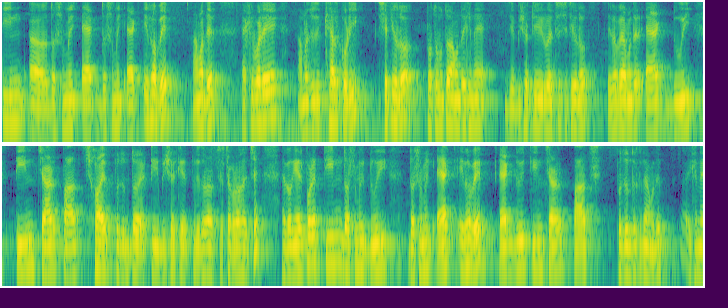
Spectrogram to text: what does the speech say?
তিন দশমিক এক দশমিক এক এভাবে আমাদের একেবারে আমরা যদি খেয়াল করি, সেটি হলো প্রথমত আমাদের এখানে যে বিষয়টি রয়েছে সেটি হলো, এভাবে আমাদের এক, দুই, তিন, চার, পাঁচ, ছয় পর্যন্ত একটি বিষয়কে তুলে ধরার চেষ্টা করা হয়েছে এবং এরপরে তিন দশমিক দুই, দশমিক এক, এভাবে এক, দুই, তিন, চার, পাঁচ পর্যন্ত কিন্তু আমাদের এখানে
